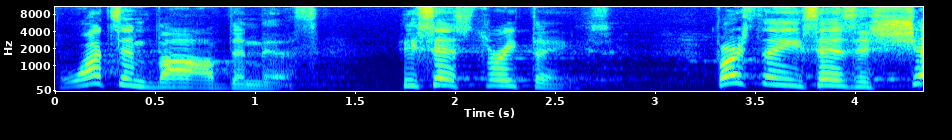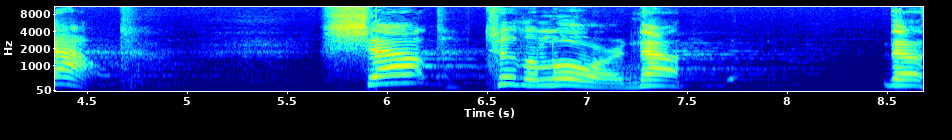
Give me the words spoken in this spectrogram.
What's involved in this? He says three things. First thing he says is shout. Shout to the Lord. Now, now,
